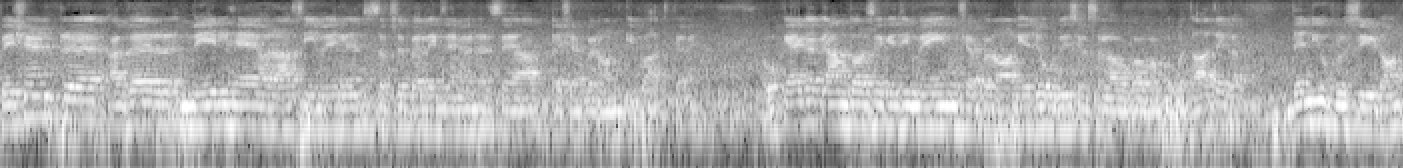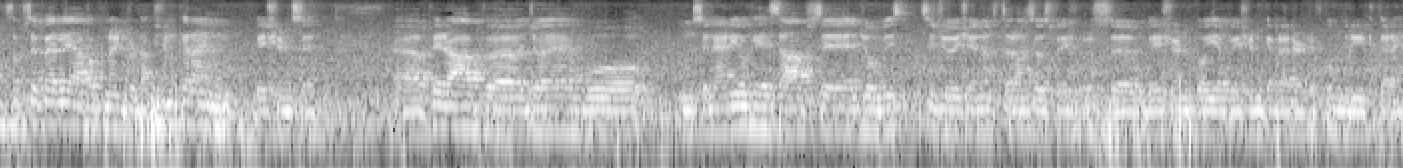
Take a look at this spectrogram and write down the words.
पेशेंट अगर मेल है और आप फीमेल हैं तो सबसे पहले एग्जामिनर से आप शेपरॉन की बात करें। वो कहेगा कि आमतौर से कि जी मैं ही हूँ शेपरॉन या जो भी सिलसिला होगा वो आपको बता देगा। देन यू प्रोसीड ऑन सबसे पहले आप अपना इंट्रोडक्शन कराएँ पेशेंट से। फिर आप जो है वो सिनेरियो के हिसाब से जो भी सिचुएशन है उस तरह से उस उस पेशेंट को या पेशेंट के रिलेटिव को ग्रीट करें।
